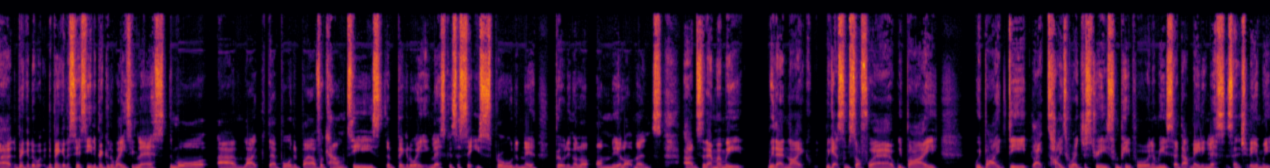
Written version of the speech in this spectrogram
uh, the bigger the, the bigger the city, the bigger the waiting list. The more um, like they're bordered by other counties, the bigger the waiting list because the city's sprawled and they're building a lot on the allotments. Um, so then when we we then like we get some software, we buy we buy deep like title registries from people and then we send out mailing lists essentially and we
